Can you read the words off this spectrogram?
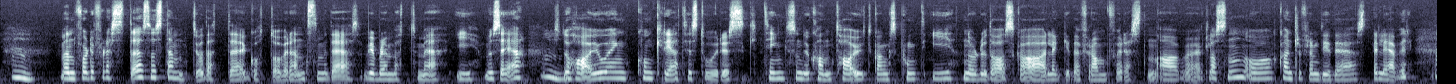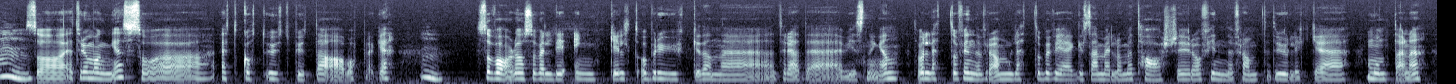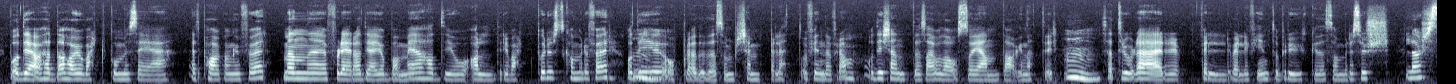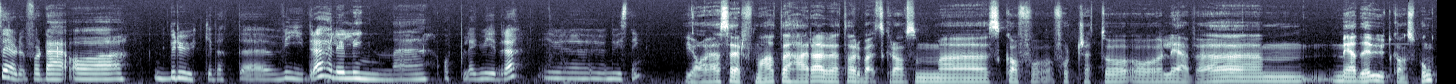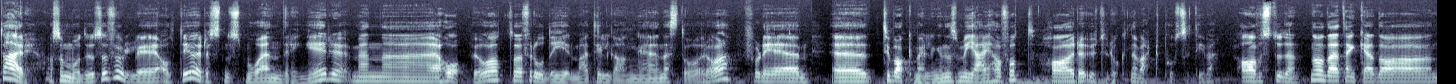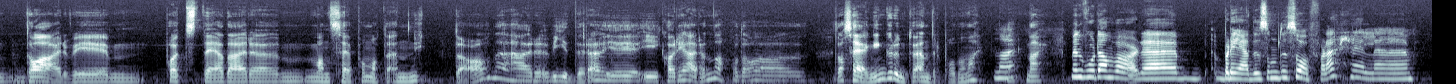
Men for de fleste så stemte jo dette godt overens med det vi ble møtt med i museet. Så du har jo en konkret historisk ting som du kan ta utgangspunkt i når du da skal legge det fram for resten av eh, klassen, og kanskje fremtidige elever. Så jeg tror mange så et godt utbytte av opplegget. Mm. Så var det også veldig enkelt å bruke denne 3D-visningen. Det var lett å finne fram, lett å bevege seg mellom etasjer og finne fram til de ulike monterne. Både jeg og Hedda har jo vært på museet et par ganger før, men eh, flere av de jeg jobba med, hadde jo aldri vært på Rustkammeret før. Og de opplevde det som kjempelett å finne fram, og de kjente seg jo da også igjen dagen etter. Mm. Så jeg tror det er veldig, veldig fint å bruke det som ressurs. Lars, ser du for deg å bruke dette videre, eller lignende opplegg videre i eh, undervisning? Ja, jeg ser for meg at det her er et arbeidskrav som eh, skal fortsette å, å leve mm, med det utgangspunktet her. Og så må det jo selvfølgelig alltid gjøres små endringer, men eh, jeg håper jo at Frode gir meg tilgang neste år òg. Fordi tilbakemeldingene som jeg har fått, har utelukkende vært positive av studentene. Og der tenker jeg da, da er vi mm, på et sted der eh, man ser på en måte en nytte av det her videre i, i karrieren. Da. Og da, da ser jeg ingen grunn til å endre på det, nei. Nei. nei. Men hvordan var det, ble det som du så for deg, hele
